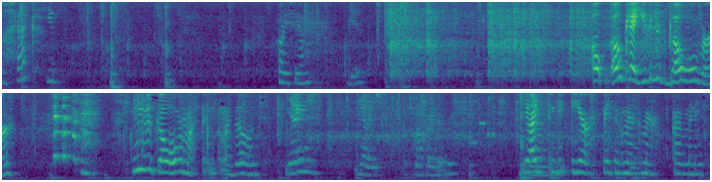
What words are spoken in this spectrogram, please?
The heck? He- Oh, I see him. Yeah. Oh, okay. You can just go over. you can just go over my my builds. Yeah, you just you know just hop right over. Yeah, I here. Mason, come here, come here. I have minis.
